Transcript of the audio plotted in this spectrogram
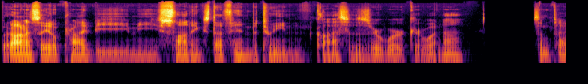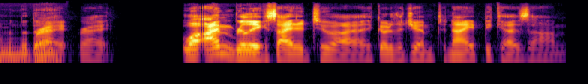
But honestly, it'll probably be me slotting stuff in between classes or work or whatnot sometime in the day. Right, right. Well, I'm really excited to uh, go to the gym tonight because um,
